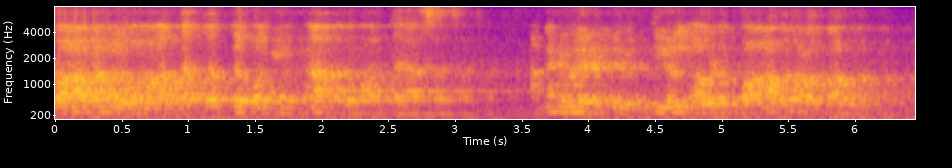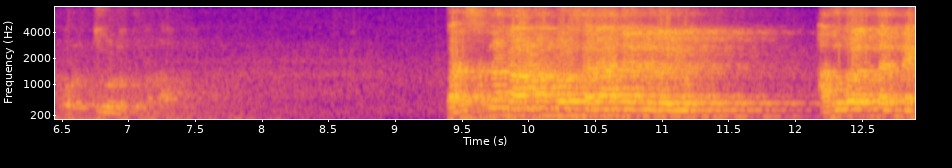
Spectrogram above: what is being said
പാപങ്ങൾ അങ്ങനെയുള്ള രണ്ട് വ്യക്തികൾ അവരുടെ പാപങ്ങളൊക്കെ അവർ പുറത്തു കൊടുക്കുന്നതാണ് പരസ്പരം കാണുമ്പോൾ സലാം അതുപോലെ തന്നെ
